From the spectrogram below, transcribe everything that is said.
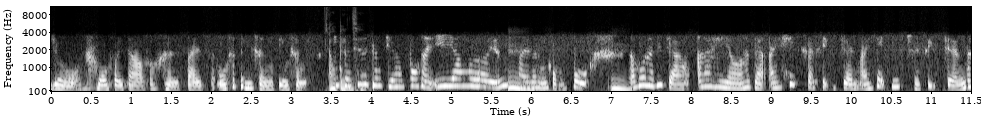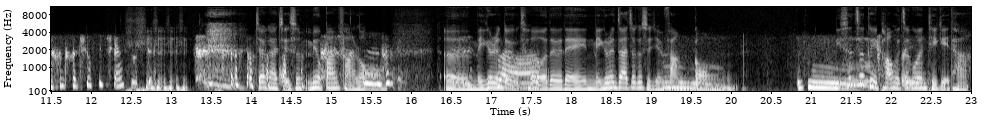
有我回答我说很塞车，我是冰城冰城，冰城现在，跟吉隆坡很一样了，也是塞的很恐怖。嗯然后他就讲，哎呦，他讲 I hate traffic jam，I hate this traffic jam，他就会 这样子讲。这样跟他解释没有办法咯。呃，每个人都有车，对不对？每个人在这个时间放工，嗯，你甚至可以抛回这个问题。给他。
